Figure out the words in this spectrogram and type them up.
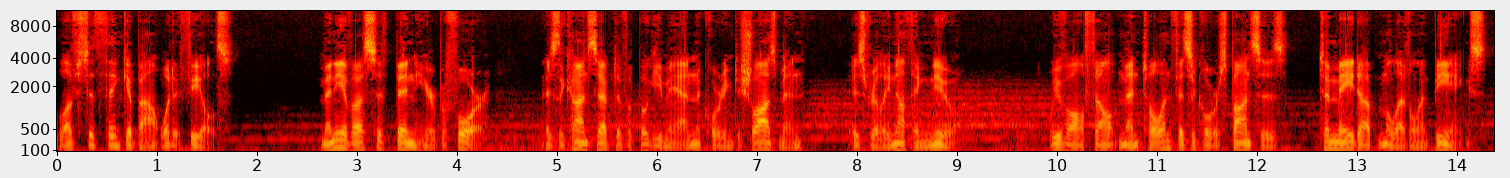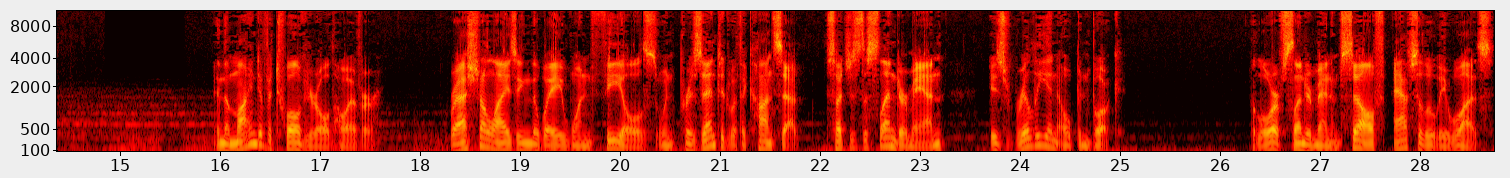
loves to think about what it feels. Many of us have been here before, as the concept of a boogeyman, according to Schlozman, is really nothing new. We've all felt mental and physical responses to made up malevolent beings. In the mind of a 12 year old, however, rationalizing the way one feels when presented with a concept, such as the Slender Man, is really an open book. The lore of Slender Man himself absolutely was,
